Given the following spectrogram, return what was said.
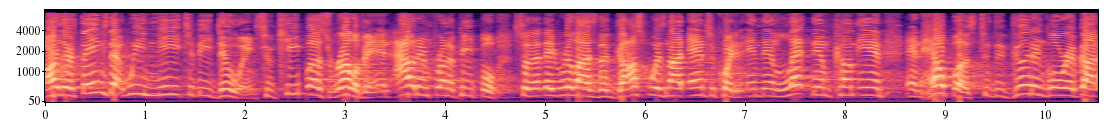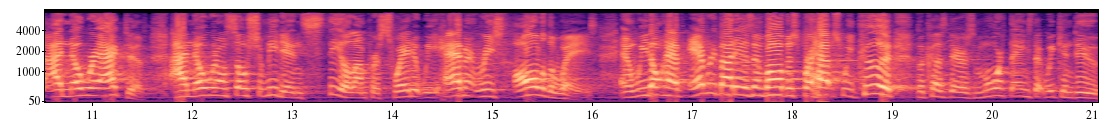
Are there things that we need to be doing to keep us relevant and out in front of people so that they realize the gospel is not antiquated and then let them come in and help us to the good and glory of God? I know we're active. I know we're on social media and still I'm persuaded we haven't reached all of the ways and we don't have everybody as involved as perhaps we could because there's more things that we can do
